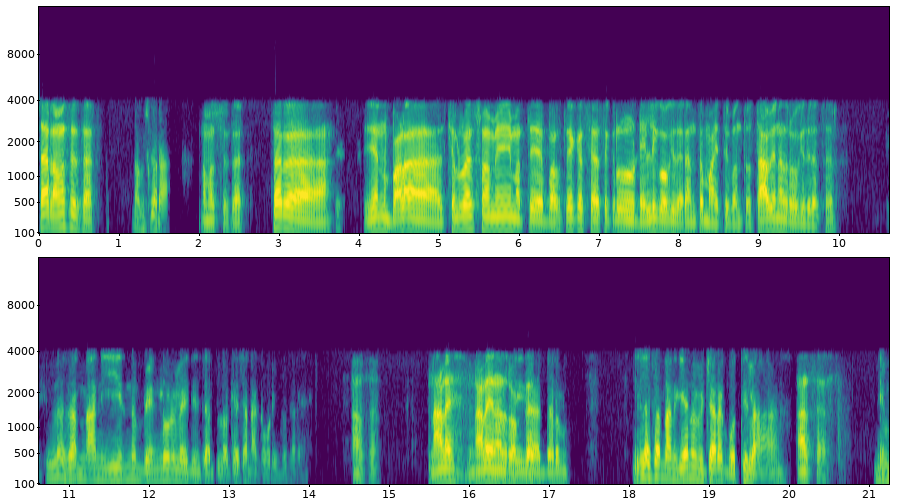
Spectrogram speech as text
ಸರ್ ನಮಸ್ತೆ ಸರ್. ನಮಸ್ಕಾರ. ನಮಸ್ತೆ ಸರ್. ಸರ್ ಏನು ಭಾಳ ಸ್ವಾಮಿ ಮತ್ತೆ ಬಹುತೇಕ ಶಾಸಕರು ಡೆಲ್ಲಿಗೆ ಹೋಗಿದ್ದಾರೆ ಅಂತ ಮಾಹಿತಿ ಬಂತು. ತಾವೇನಾದರೂ ಹೋಗಿದ್ದೀರಾ ಸರ್? ಇಲ್ಲ ಸರ್ ನಾನು ಈ ಇನ್ನು ಬೆಂಗಳೂರಲ್ಲೇ ಇದ್ದೀನಿ ಸರ್ ಲೊಕೇಶನ್ ಹಾಕೊಬಿಟ್ಟಿದ್ದಾರೆ ಹಾಂ ಸರ್. ನಾಳೆ ನಾಳೆ ಏನಾದರೂ ಈಗ ಹೋಗ್ತಾರೆ? ಧರ್ಮ ಇಲ್ಲ ಸರ್ ನನಗೇನು ವಿಚಾರ ಗೊತ್ತಿಲ್ಲ. ಹಾಂ ಸರ್. ನಿಮ್ಮ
